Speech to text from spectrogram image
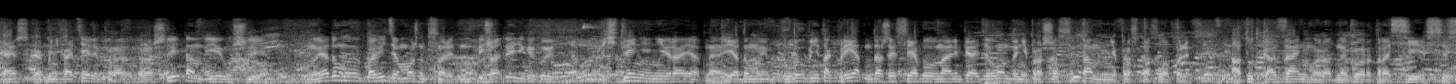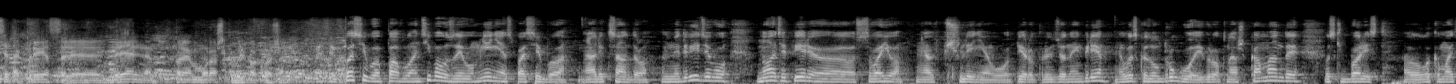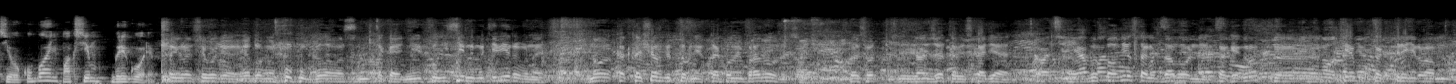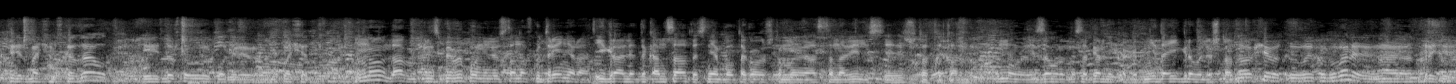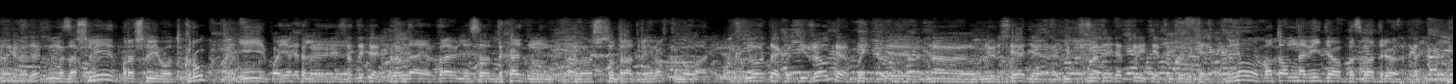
конечно, как бы не хотели, прошли там и ушли. Но я думаю, по видео можно посмотреть. Ну, Впечатление какое? Впечатление невероятное. Я думаю, было бы не так приятно, даже если я был на Олимпиаде в Лондоне, прошелся там, мне просто похлопали. А тут Казань, мой родной город, Россия, все, все так приветствовали. Реально, прям мурашки были по коже. Спасибо. Спасибо Павлу Антипову за его мнение, спасибо Александру Медведеву. Ну а теперь э, свое впечатление о первой проведенной игре высказал другой игрок нашей команды, баскетболист э, Локомотива Кубань Максим Григорьев. Игра сегодня, я думаю, была у вас такая не, не сильно мотивированная, но как начнешь говорит, турнир, так он и продолжится. То есть вот из этого исходя, вы вполне стали довольны, как игрок, э, тем, как тренер вам перед матчем сказал, и то, что вы выполнили на площадке. Ну да, в принципе, выполнили установку тренера, играли до конца, то есть не было такого, что мы остановились и что-то там, ну, из-за уровня соперника не доигрывали что-то. Ну вообще, вот вы побывали на открытии вчера, да? Мы зашли, прошли вот круг и поехали. И отправились отдыхать. Да, и отправились отдыхать, ну, потому что с утра тренировка была. Ну вот так вот не жалко быть э, на универсиаде, не посмотреть открытие, это будет Ну, потом на видео посмотрю.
